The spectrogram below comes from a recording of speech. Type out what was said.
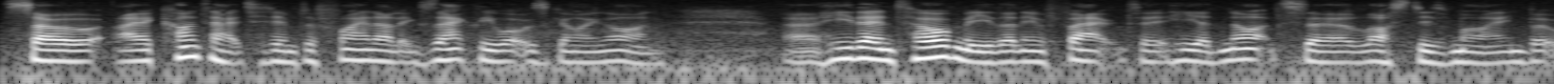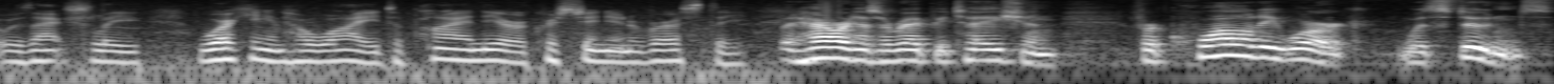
So I contacted him to find out exactly what was going on. Uh, he then told me that in fact uh, he had not uh, lost his mind but was actually working in Hawaii to pioneer a Christian university. But Howard has a reputation for quality work with students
